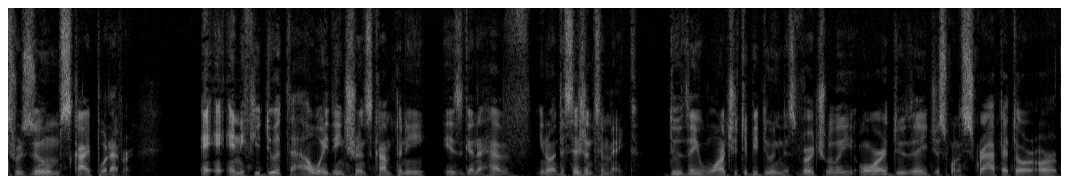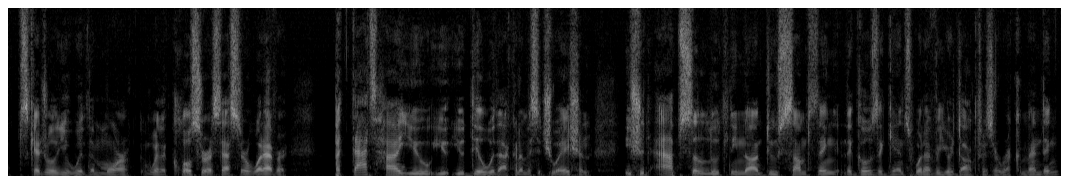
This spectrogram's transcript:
through Zoom, Skype, whatever. And, and if you do it that way, the insurance company is going to have, you know, a decision to make. Do they want you to be doing this virtually, or do they just want to scrap it, or, or schedule you with a more, with a closer assessor, or whatever? But that's how you, you, you deal with that kind of a situation. You should absolutely not do something that goes against whatever your doctors are recommending.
